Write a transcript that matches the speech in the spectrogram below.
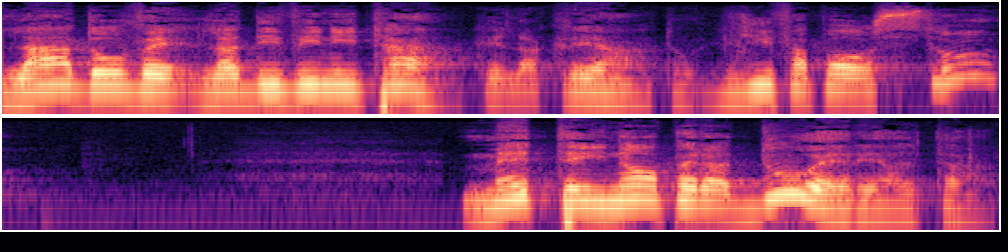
là dove la divinità che l'ha creato gli fa posto, mette in opera due realtà.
